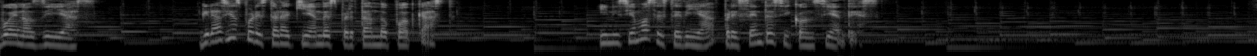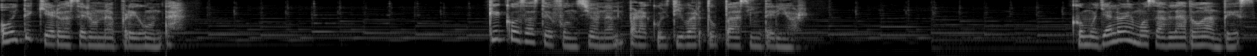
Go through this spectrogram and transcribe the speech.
Buenos días. Gracias por estar aquí en Despertando Podcast. Iniciemos este día presentes y conscientes. Hoy te quiero hacer una pregunta. ¿Qué cosas te funcionan para cultivar tu paz interior? Como ya lo hemos hablado antes,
